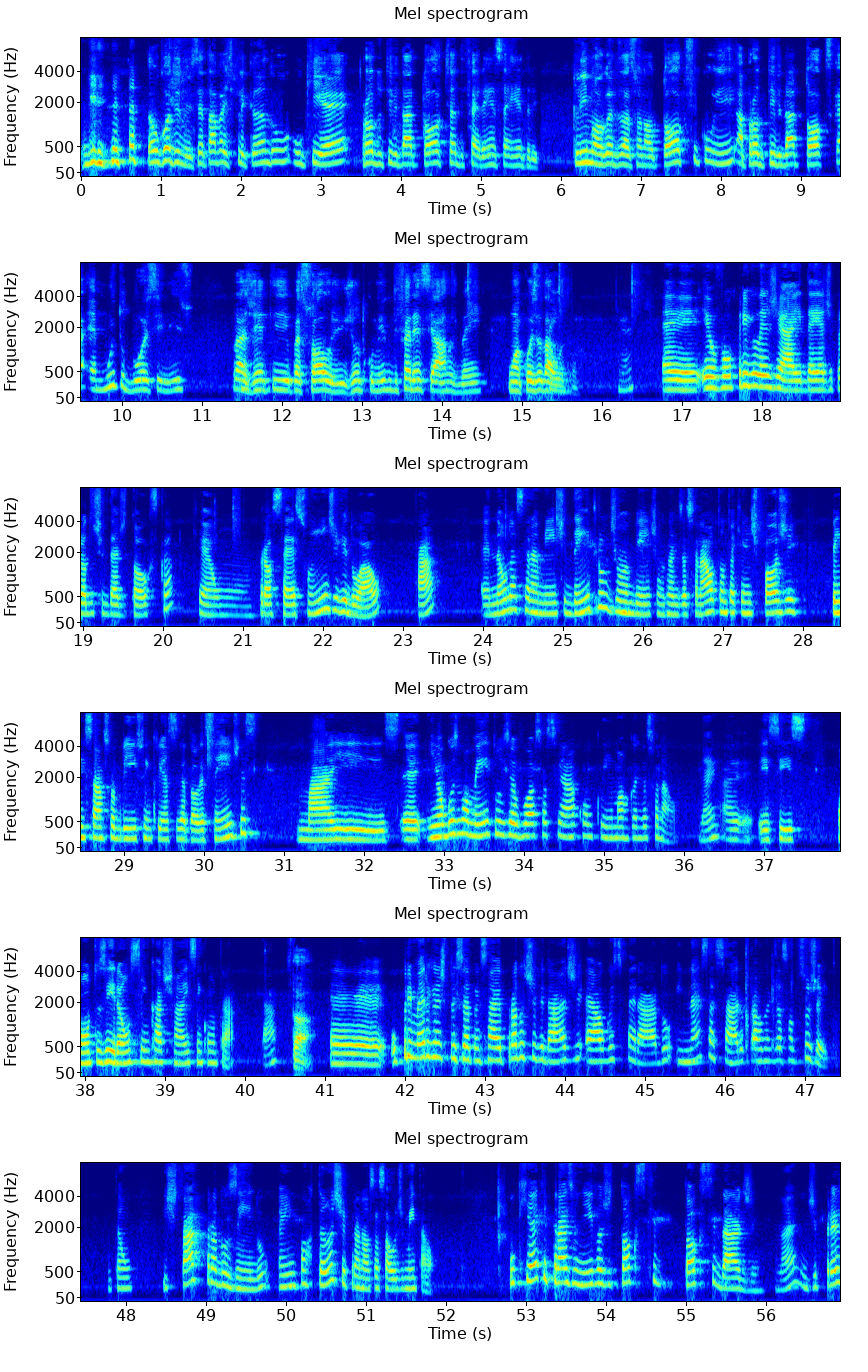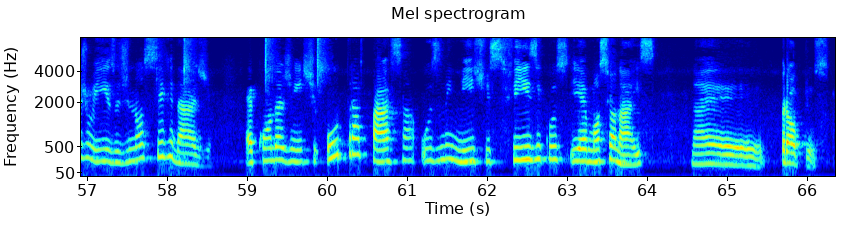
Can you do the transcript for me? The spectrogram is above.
Então, continue. Você estava explicando o que é produtividade tóxica, a diferença entre clima organizacional tóxico e a produtividade tóxica. É muito boa esse início para a uhum. gente, o pessoal, junto comigo, diferenciarmos bem uma coisa da Sim. outra. É, eu vou privilegiar a ideia de produtividade tóxica, que é um processo individual, tá? É, não necessariamente dentro de um ambiente organizacional, tanto é que a gente pode pensar sobre isso em crianças e adolescentes, mas é, em alguns momentos eu vou associar com o clima organizacional, né? É, esses pontos irão se encaixar e se encontrar, tá? Tá. É, o primeiro que a gente precisa pensar é produtividade é algo esperado e necessário para a organização do sujeito. Então, estar produzindo é importante para a nossa saúde mental. O que é que traz o nível de toxicidade, né? de prejuízo, de nocividade? É quando a gente ultrapassa os limites físicos e emocionais né, próprios.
